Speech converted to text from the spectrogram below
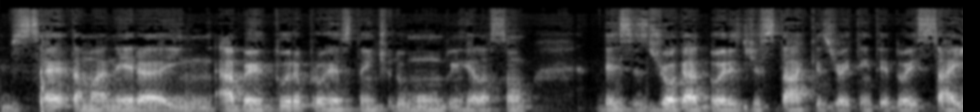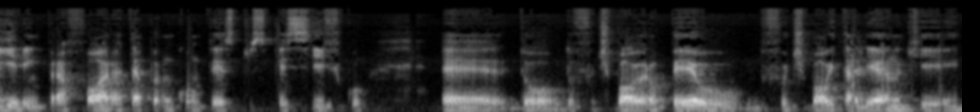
de certa maneira, em abertura para o restante do mundo em relação desses jogadores destaques de 82 saírem para fora, até por um contexto específico é, do, do, futebol europeu, do futebol italiano, que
